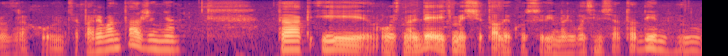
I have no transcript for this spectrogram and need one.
розраховуємо це перевантаження. Так, і ось 0,9 ми считали курсові 0,81, ну,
